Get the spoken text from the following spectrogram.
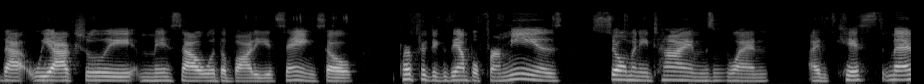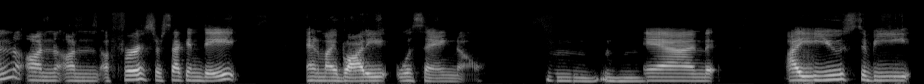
that we actually miss out what the body is saying. So, perfect example for me is so many times when I've kissed men on on a first or second date and my body was saying no. Mm-hmm. And I used to be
